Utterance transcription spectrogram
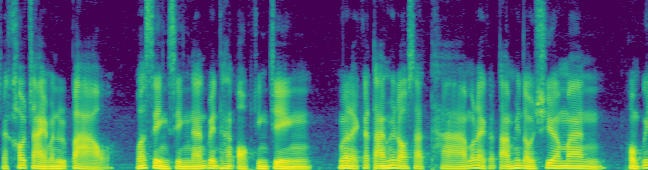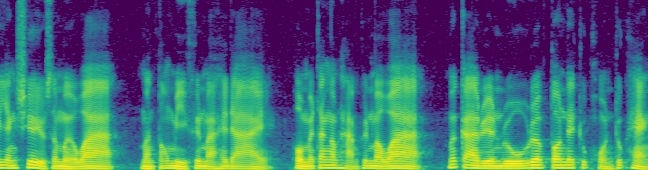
จะเข้าใจมันหรือเปล่า ว่าสิ่งสิ่งนั้นเป็นทางออกจริง ๆ เมื่อไหร่ก็ตามที่เราศรัทธาเมื่อไหร่ก็ตามที่เราเชื่อมั่น ผมก็ยังเชื่ออยู่เสมอว่ามันต้องมีขึ้นมาให้ได้ ผมไม่ตั้งคำถามขึ้นมาว่า เมื่อการเรียนรู้เริ่มต้นได้ทุกหนทุกแห่ง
